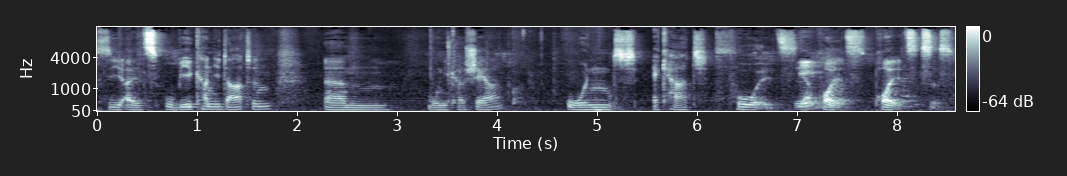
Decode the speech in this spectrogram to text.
sie als OB-Kandidatin, ähm, Monika Scher und Eckhard Pols. Nee. Ja, Polz. Polz ist es,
